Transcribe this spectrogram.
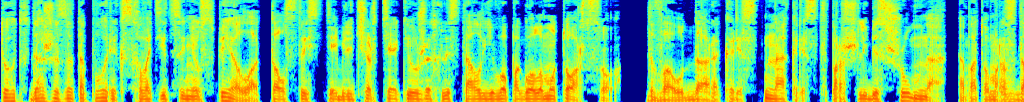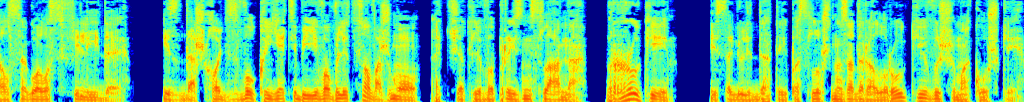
Тот даже за топорик схватиться не успел, а толстый стебель чертяки уже хлестал его по голому торсу. Два удара крест-накрест прошли бесшумно, а потом раздался голос Филиды. «Издашь хоть звук, я тебе его в лицо вожму», — отчетливо произнесла она. «Руки!» И соглядатый послушно задрал руки выше макушки.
